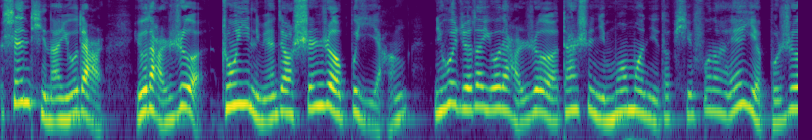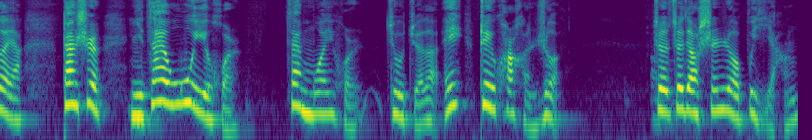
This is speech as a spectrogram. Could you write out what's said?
身体呢有点儿有点儿热，中医里面叫身热不阳，你会觉得有点儿热，但是你摸摸你的皮肤呢，哎也不热呀，但是你再捂一会儿，再摸一会儿，就觉得哎这块儿很热，这这叫身热不阳，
